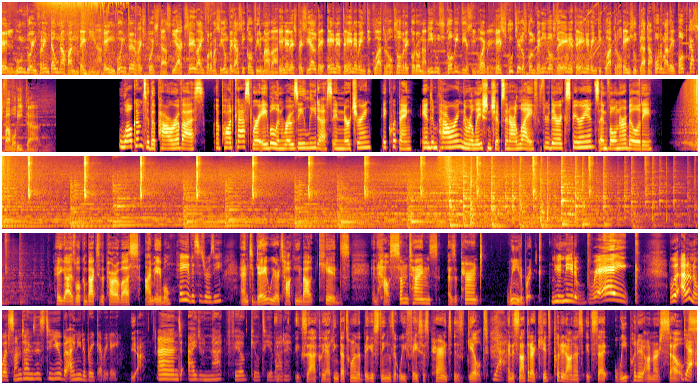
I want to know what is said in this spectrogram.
El mundo enfrenta una pandemia. Encuentre respuestas y acceda a información veraz y confirmada en el especial de NTN24 sobre coronavirus COVID-19. Escuche los contenidos de NTN24 en su plataforma de podcast favorita. Welcome to The Power of Us, a podcast where Abel and Rosie lead us in nurturing, equipping, and empowering the relationships in our life through their experience and vulnerability. Hey guys, welcome back to The Power of Us. I'm Abel, Hey, this is Rosie. and today we are talking about kids and how sometimes as a parent we need a break. You need a break. Well, I don't know what sometimes is to you, but I need a break every day. Yeah, And I do not feel guilty about it. exactly. I think that's one of the biggest things that we face as parents is guilt. Yeah. And it's not that our kids put it on us, it's that we put it on ourselves. Yeah.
